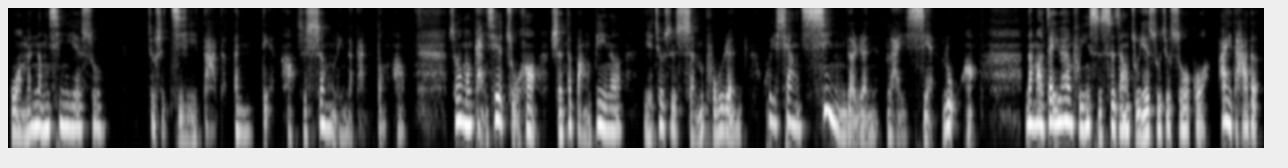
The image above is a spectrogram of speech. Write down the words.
我们能信耶稣。就是极大的恩典哈，是圣灵的感动哈，所以我们感谢主哈，神的膀臂呢，也就是神仆人会向信的人来显露哈。那么在约翰福音十四章，主耶稣就说过，爱他的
